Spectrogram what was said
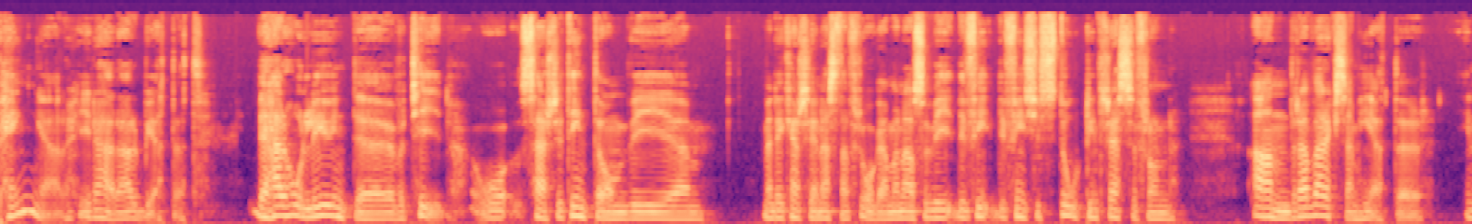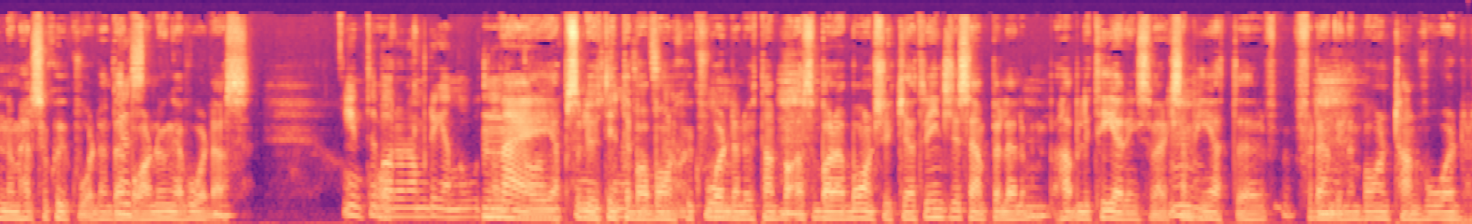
pengar i det här arbetet. Det här håller ju inte över tid och särskilt inte om vi, eh, men det kanske är nästa fråga, men alltså vi, det, det, finns ju stort intresse från andra verksamheter inom hälso och sjukvården där Just. barn och unga vårdas. Inte bara de renodlade Nej, absolut inte bara barnsjukvården mm. utan alltså bara barnpsykiatrin till exempel eller mm. habiliteringsverksamheter, mm. för den delen barntandvård.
